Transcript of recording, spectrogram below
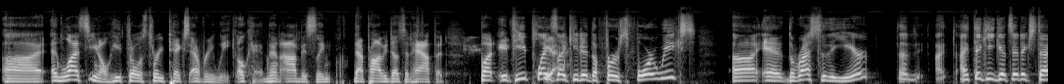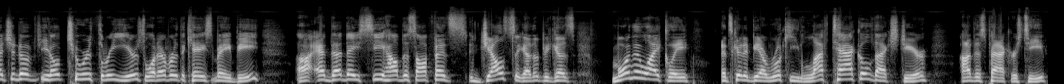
Uh, unless you know he throws three picks every week, okay, and then obviously that probably doesn't happen. But if he plays Yeah. like he did the first four weeks, uh, and the rest of the year, then I, I think he gets an extension of you know two or three years, whatever the case may be, uh, and then they see how this offense gels together because more than likely it's going to be a rookie left tackle next year on this Packers team.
